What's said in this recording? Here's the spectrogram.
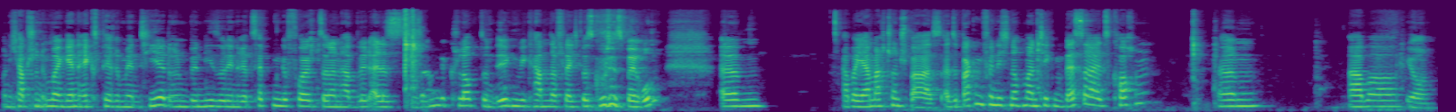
und ich habe schon immer gerne experimentiert und bin nie so den Rezepten gefolgt, sondern habe wild alles zusammengekloppt und irgendwie kam da vielleicht was Gutes bei rum. Ähm, aber ja, macht schon Spaß. Also Backen finde ich noch mal einen Ticken besser als Kochen. Ähm, aber ja.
